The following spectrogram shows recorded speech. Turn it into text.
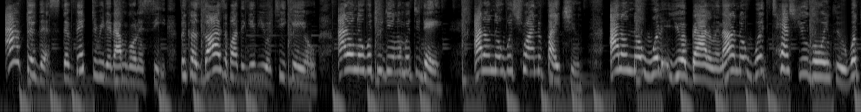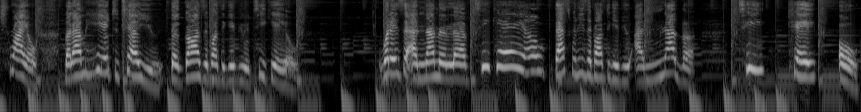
after this, the victory that I'm going to see, because God's about to give you a TKO. I don't know what you're dealing with today. I don't know what's trying to fight you. I don't know what you're battling. I don't know what test you're going through, what trial, but I'm here to tell you that God's about to give you a TKO. What is it? Another love TKO. That's what He's about to give you. Another TKO.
